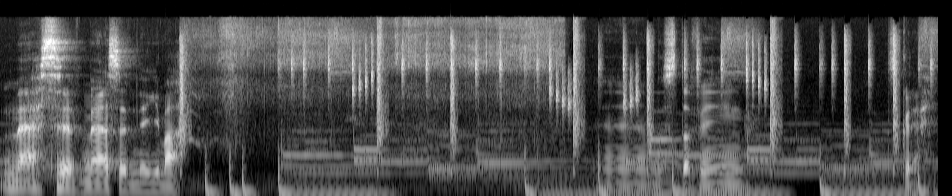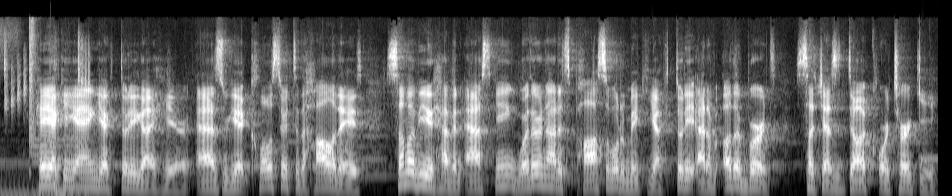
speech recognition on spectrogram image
Massive, massive negima. And the stuffing. Hey Yaki Gang, Yakitori Guy here. As we get closer to the holidays, some of you have been asking whether or not it's possible to make yakitori out of other birds, such as duck or turkey.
